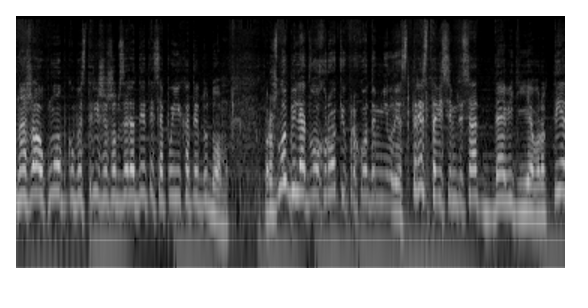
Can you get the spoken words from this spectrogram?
нажав кнопку швидше, щоб зарядитися, поїхати додому. Пройшло біля двох років, приходить мені лист 389 євро. Ти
